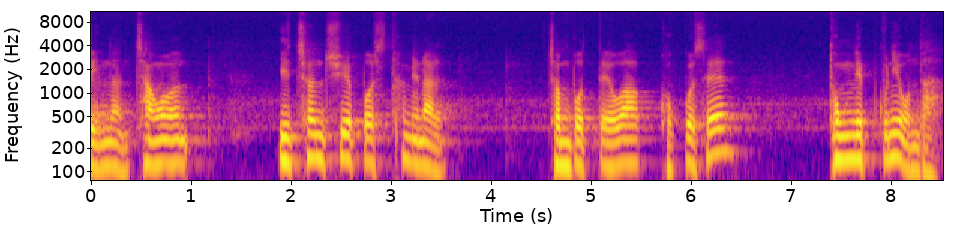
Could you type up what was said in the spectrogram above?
있는 장호원 이천 주회버스 터미널 전봇대와 곳곳에 독립군이 온다.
